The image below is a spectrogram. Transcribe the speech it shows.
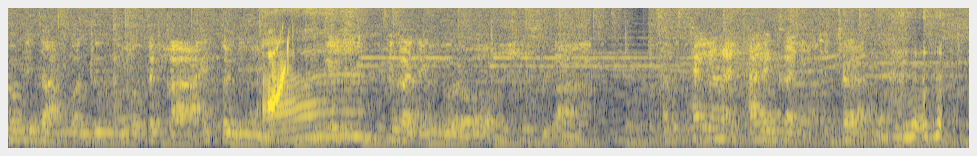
여기다 한번 넣으면 어떨까 했더니 아. 그게 힌트가 된 거요 힌트가 퇴근할 다리까지 붙여놨네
